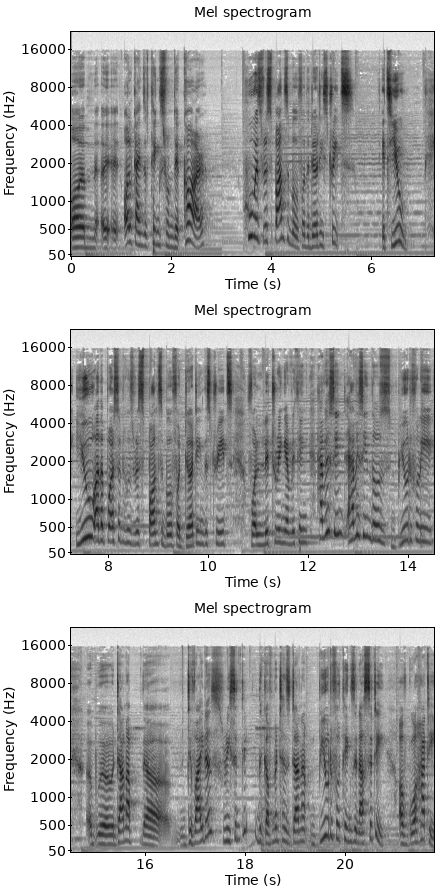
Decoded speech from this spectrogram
um, uh, uh, all kinds of things from their car, who is responsible for the dirty streets? It's you. You are the person who's responsible for dirtying the streets, for littering everything. Have you seen Have you seen those beautifully uh, uh, done up uh, dividers recently? The government has done up beautiful things in our city of Guwahati,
